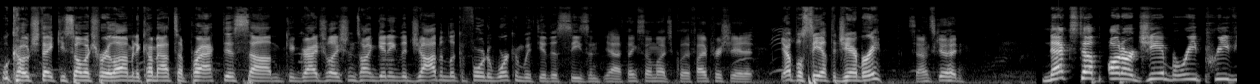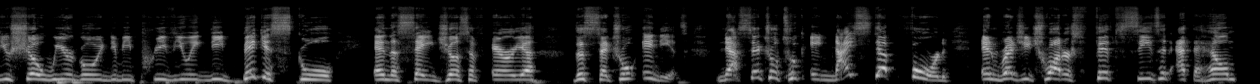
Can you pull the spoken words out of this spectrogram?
Well, Coach, thank you so much for allowing me to come out to practice. Um, congratulations on getting the job and looking forward to working with you this season. Yeah, thanks so much, Cliff. I appreciate it. Yep, we'll see you at the Jamboree. Sounds good. Next up on our Jamboree preview show, we are going to be previewing the biggest school in the St. Joseph area, the Central Indians. Now, Central took a nice step forward in Reggie Trotter's fifth season at the helm,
